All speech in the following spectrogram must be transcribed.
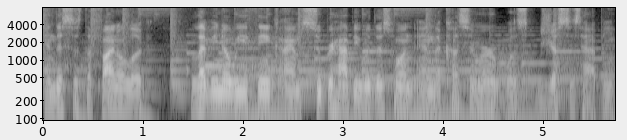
and this is the final look. Let me know what you think. I am super happy with this one and the customer was just as happy.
